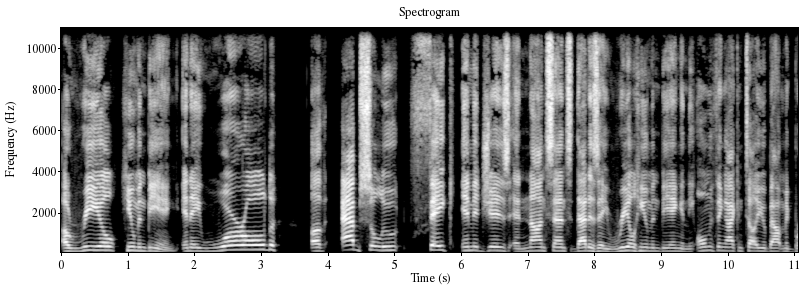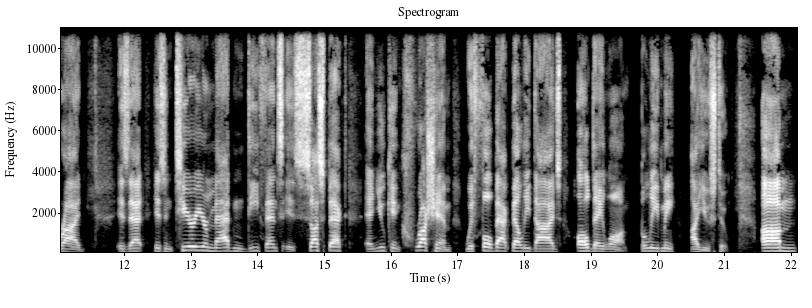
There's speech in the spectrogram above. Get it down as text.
a real human being in a world of absolute fake images and nonsense. That is a real human being. And the only thing I can tell you about McBride is that his interior Madden defense is suspect, and you can crush him with fullback belly dives all day long. Believe me, I used to. Um,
